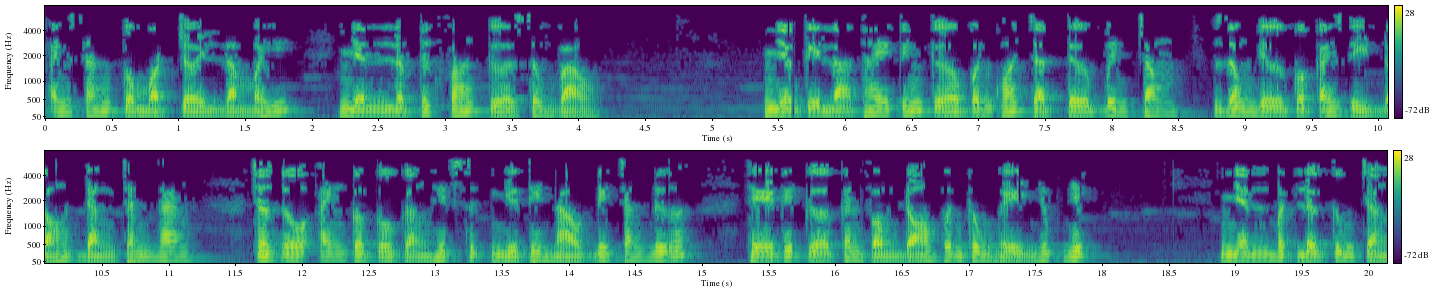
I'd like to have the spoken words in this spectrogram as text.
ánh sáng của mặt trời là mấy, nhân lập tức phá cửa xông vào. Nhưng kỳ lạ thay cánh cửa vẫn khóa chặt từ bên trong, giống như có cái gì đó đang chắn ngang. Cho dù anh có cố gắng hết sức như thế nào đi chăng nữa, thì cái cửa căn phòng đó vẫn không hề nhúc nhích. Nhân bất lực cũng chẳng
